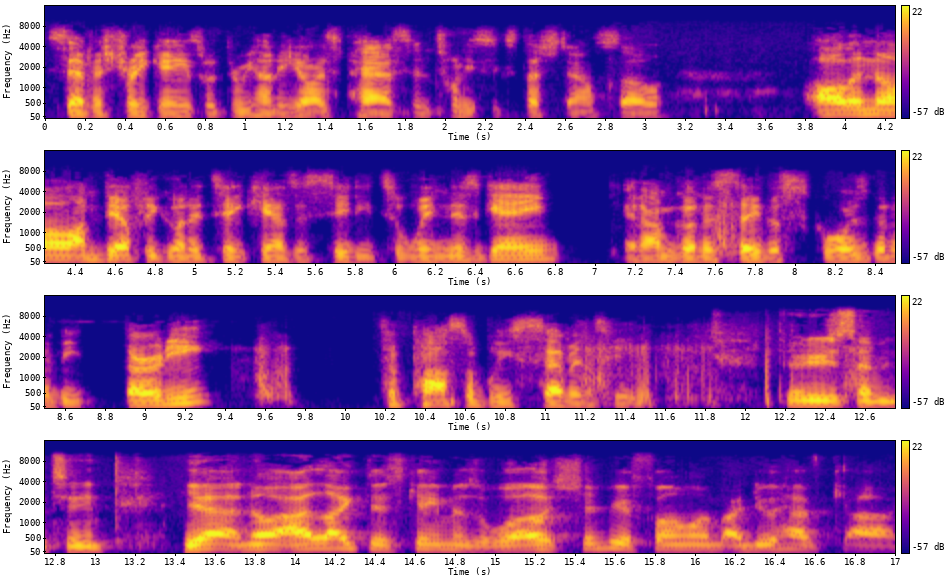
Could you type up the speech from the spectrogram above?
Seven straight games with 300 yards passing, 26 touchdowns. So, all in all, I'm definitely going to take Kansas City to win this game, and I'm going to say the score is going to be 30 to possibly 17. 30 to 17. Yeah, no, I like this game as well. It should be a fun one. I do have uh,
